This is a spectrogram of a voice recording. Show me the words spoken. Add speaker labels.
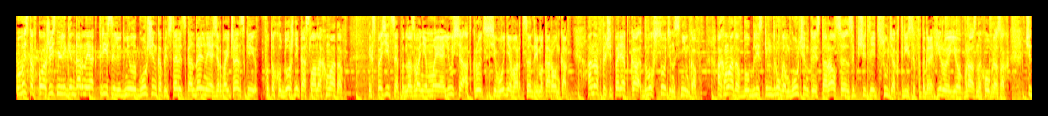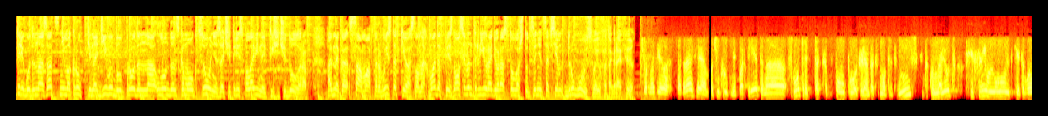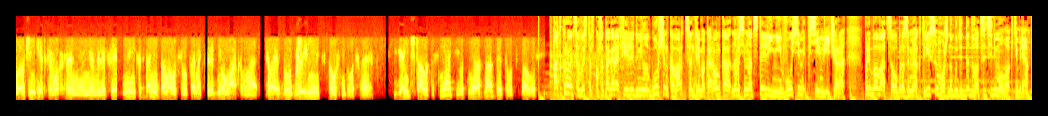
Speaker 1: Выставку о жизни легендарной актрисы Людмилы Гурченко представит скандальный азербайджанский фотохудожник Аслан Ахматов. Экспозиция под названием «Моя Люся» откроется сегодня в арт-центре «Макаронка». Она включит порядка двух сотен снимков. Ахматов был близким другом Гурченко и старался запечатлеть суть актрисы, фотографируя ее в разных образах. Четыре года назад снимок рук кинодивы был продан на лондонском аукционе за четыре с половиной тысячи долларов. Однако сам автор выставки Аслан Ахмадов признался в интервью радио Ростова, что ценит совсем другую свою фотографию.
Speaker 2: Черно-белая фотография, очень крупный портрет, она смотрит так полупрофиль, она так смотрит вниз, такой налет счастливой улыбки. Это было очень детское выражение у нее на лице. Мне никогда не удавалось его поймать. Людмила Марковна, человек был в жизни грустный был человек. Я мечтал это снять, и вот мне однажды это вот удалось.
Speaker 1: Откроется выставка фотографий Людмилы Гурченко в арт-центре «Макаронка» на 18-й линии в 8 в 7 вечера. Полюбоваться образами актрисы можно будет до 27 октября.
